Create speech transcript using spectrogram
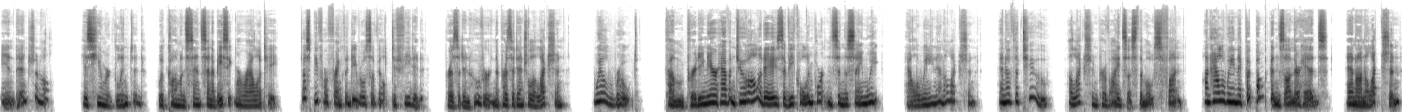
intentional. His humor glinted with common sense and a basic morality just before Franklin D. Roosevelt defeated President Hoover in the presidential election, Will wrote, Come pretty near having two holidays of equal importance in the same week Halloween and election. And of the two, election provides us the most fun. On Halloween, they put pumpkins on their heads, and on election,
